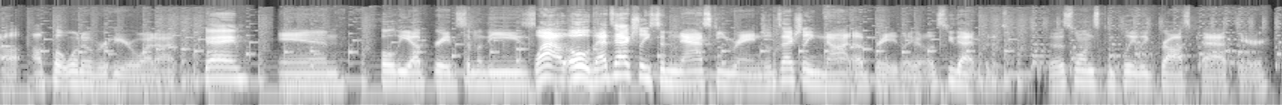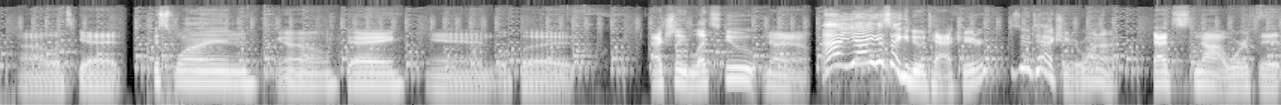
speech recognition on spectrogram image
I'll, I'll put one over here. Why not? Okay, and fully upgrade some of these. Wow. Oh, that's actually some nasty range. Let's actually not upgrade. Here, let's do that for this. One. So this one's completely cross path here. Uh, let's get this one. Go. Okay, and we'll put Actually, let's do... No, no, no. Ah, yeah, I guess I can do attack shooter. Let's do attack shooter. Why not? That's not worth it.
